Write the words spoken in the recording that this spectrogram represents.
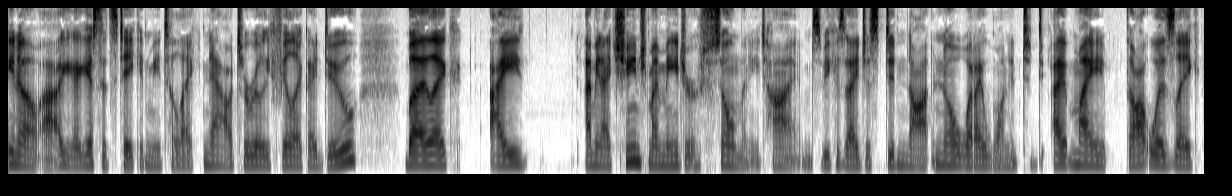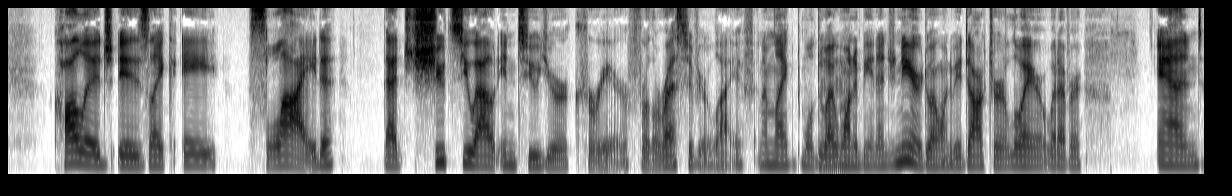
you know, I, I guess it's taken me to like now to really feel like I do. But like, I, I mean, I changed my major so many times because I just did not know what I wanted to do. I, my thought was like, college is like a slide that shoots you out into your career for the rest of your life. And I'm like, well, do I mm-hmm. want to be an engineer? Do I want to be a doctor, a lawyer, or whatever? And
